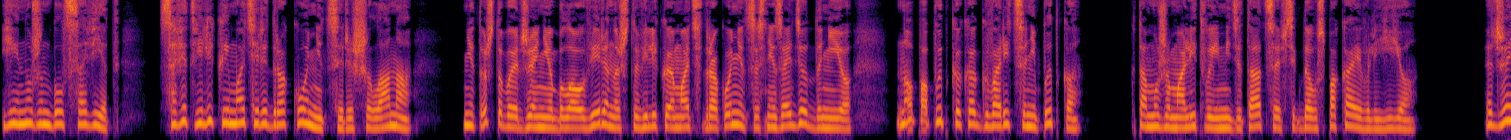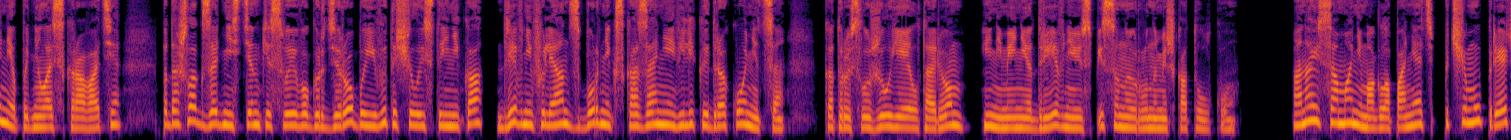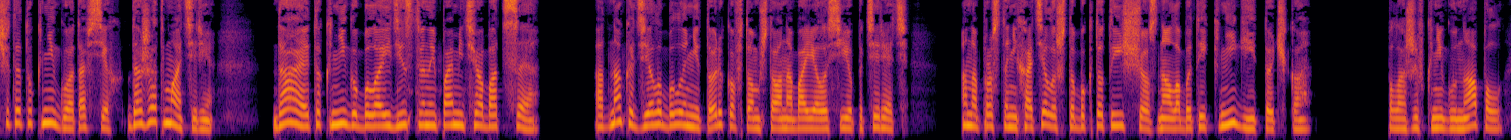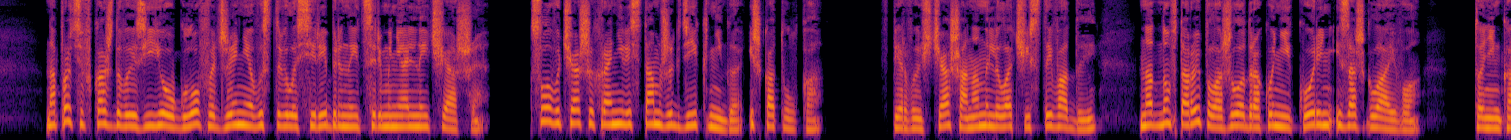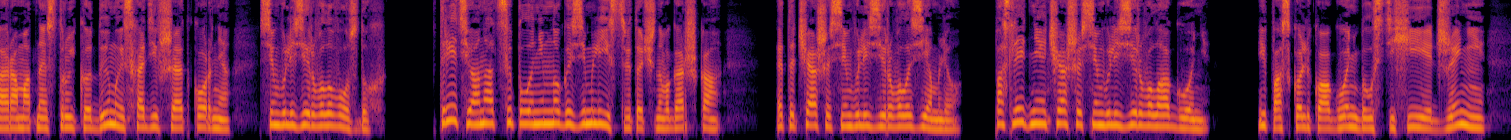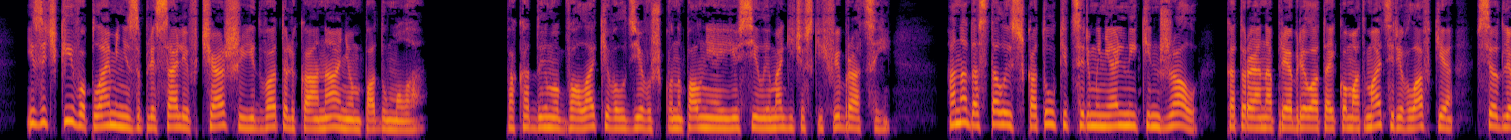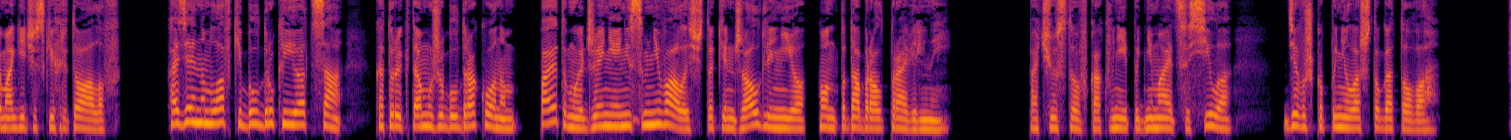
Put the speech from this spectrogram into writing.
Ей нужен был совет. Совет Великой Матери-Драконицы, решила она. Не то чтобы Дженни была уверена, что Великая Мать-Драконица снизойдет до нее, но попытка, как говорится, не пытка. К тому же молитва и медитация всегда успокаивали ее. Эджения поднялась с кровати, подошла к задней стенке своего гардероба и вытащила из тайника древний фолиант-сборник сказания Великой Драконицы, который служил ей алтарем и не менее древнюю, исписанную рунами шкатулку. Она и сама не могла понять, почему прячет эту книгу ото всех, даже от матери. Да, эта книга была единственной памятью об отце. Однако дело было не только в том, что она боялась ее потерять. Она просто не хотела, чтобы кто-то еще знал об этой книге и точка. Положив книгу на пол, напротив каждого из ее углов Эджения выставила серебряные церемониальные чаши. К слову, чаши хранились там же, где и книга, и шкатулка. В первую из чаш она налила чистой воды, на дно второй положила драконий корень и зажгла его. Тоненькая ароматная струйка дыма, исходившая от корня, символизировала воздух третью она отсыпала немного земли из цветочного горшка. Эта чаша символизировала землю. Последняя чаша символизировала огонь. И поскольку огонь был стихией Дженни, язычки его пламени заплясали в чаше, едва только она о нем подумала. Пока дым обволакивал девушку, наполняя ее силой магических вибраций, она достала из шкатулки церемониальный кинжал, который она приобрела тайком от матери в лавке «Все для магических ритуалов». Хозяином лавки был друг ее отца — который к тому же был драконом, поэтому Дженния не сомневалась, что кинжал для нее он подобрал правильный. Почувствовав, как в ней поднимается сила, девушка поняла, что готова.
